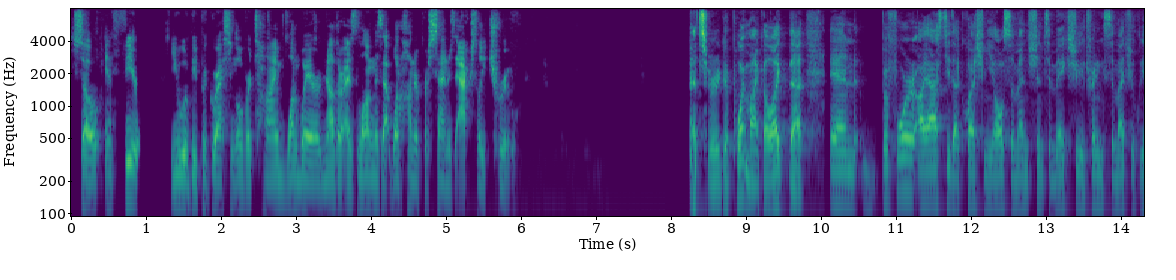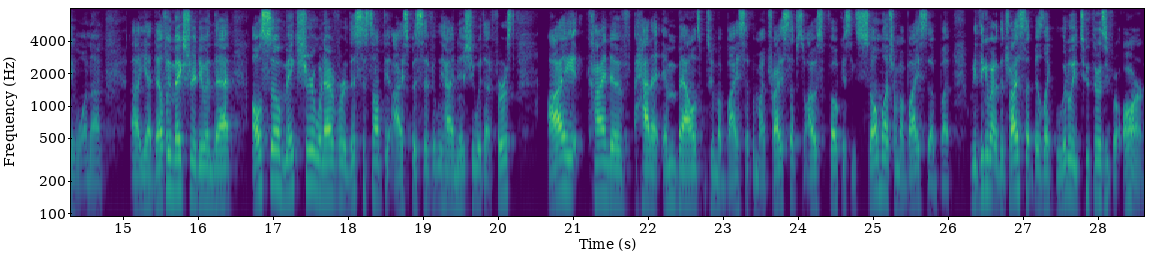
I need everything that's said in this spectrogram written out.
So, in theory, you would be progressing over time one way or another as long as that 100% is actually true. That's a very good point, Mike. I like that. And before I asked you that question, you also mentioned to make sure you're training symmetrically and whatnot. Uh, yeah, definitely make sure you're doing that. Also, make sure whenever this is something I specifically had an issue with at first, I kind of had an imbalance between my bicep and my tricep. So I was focusing so much on my bicep. But when you think about it, the tricep is like literally two thirds of your arm.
